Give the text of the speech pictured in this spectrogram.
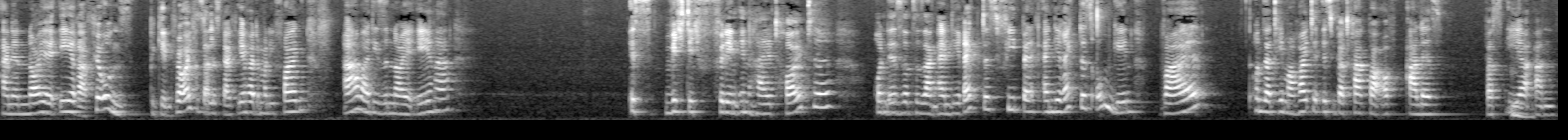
eine neue Ära für uns beginnt. Für euch ist alles gleich. Ihr hört immer die Folgen. Aber diese neue Ära ist wichtig für den Inhalt heute und ist sozusagen ein direktes Feedback, ein direktes Umgehen, weil unser Thema heute ist übertragbar auf alles, was ihr mhm. an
